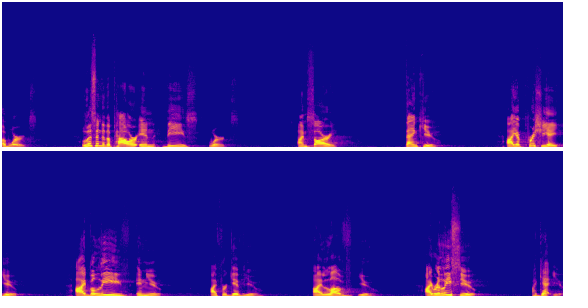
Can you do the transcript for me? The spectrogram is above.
of words. Listen to the power in these words I'm sorry. Thank you. I appreciate you. I believe in you. I forgive you. I love you. I release you. I get you.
